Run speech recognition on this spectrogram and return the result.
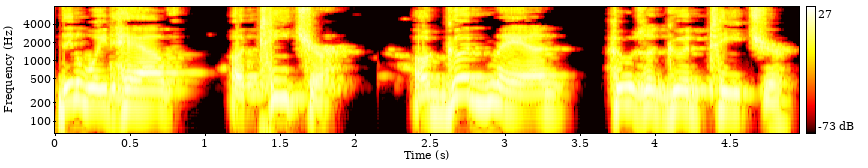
then we'd have a teacher, a good man who's a good teacher.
